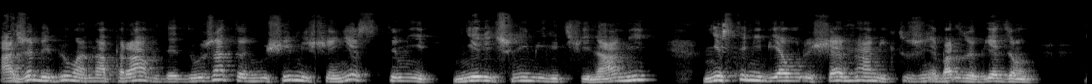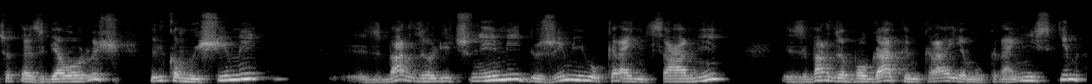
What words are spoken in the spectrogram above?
a żeby była naprawdę duża, to musimy się nie z tymi nielicznymi Litwinami, nie z tymi Białorusianami, którzy nie bardzo wiedzą, co to jest Białoruś, tylko musimy z bardzo licznymi, dużymi Ukraińcami, z bardzo bogatym krajem ukraińskim,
